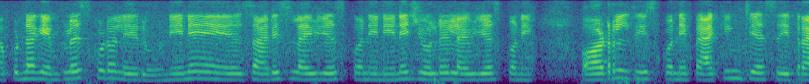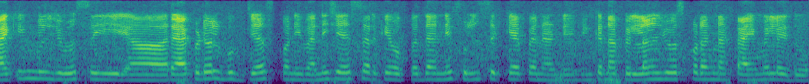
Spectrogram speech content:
అప్పుడు నాకు ఎంప్లాయీస్ కూడా లేరు. నేనే సారీస్ లైవ్ చేసుకొని నేనే జ్యువెలరీ లైవ్ చేసుకొని ఆర్డర్లు తీసుకొని ప్యాకింగ్ చేసి ట్రాకింగ్లు చూసి ర్యాపిడోలు బుక్ చేసుకొని ఇవన్నీ చేసేసరికి ఒక్కదాన్ని ఫుల్ సిక్ అయిపోయానండి. ఇంకా నా పిల్లల్ని చూసుకోవడానికి నాకు టైమే లేదు.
